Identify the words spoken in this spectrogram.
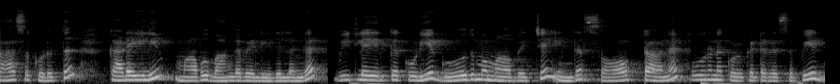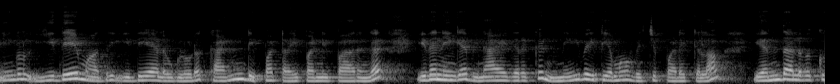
காசு கொடுத்து கடையிலையும் மாவு வாங்க வேண்டியதில்லைங்க. வீட்டில் இருக்கக்கூடிய கோதுமை மாவு வச்சு இந்த சாஃப்டான பூரண கொழுக்கட்டை ரெசிபியை நீங்களும் இதே மாதிரி இதே அளவுகளோட கண்டிப்பாக ட்ரை பண்ணி பாருங்கள் இதை நீங்கள் விநாயகருக்கு நெய்வேத்தியமாக வச்சு படைக்கலாம். எந்த அளவுக்கு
